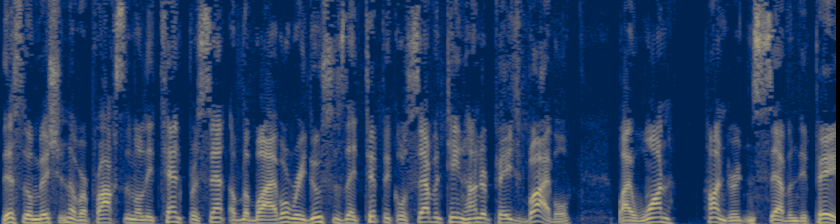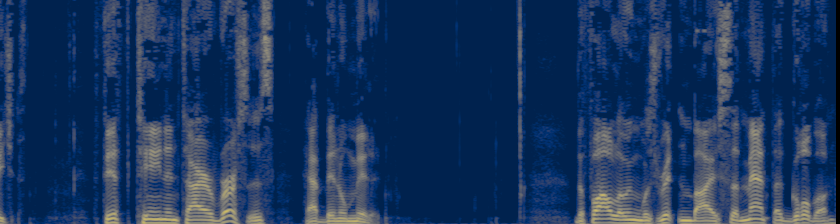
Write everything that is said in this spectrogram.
This omission of approximately 10% of the Bible reduces a typical 1700 page Bible by 170 pages. 15 entire verses have been omitted. The following was written by Samantha Goba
